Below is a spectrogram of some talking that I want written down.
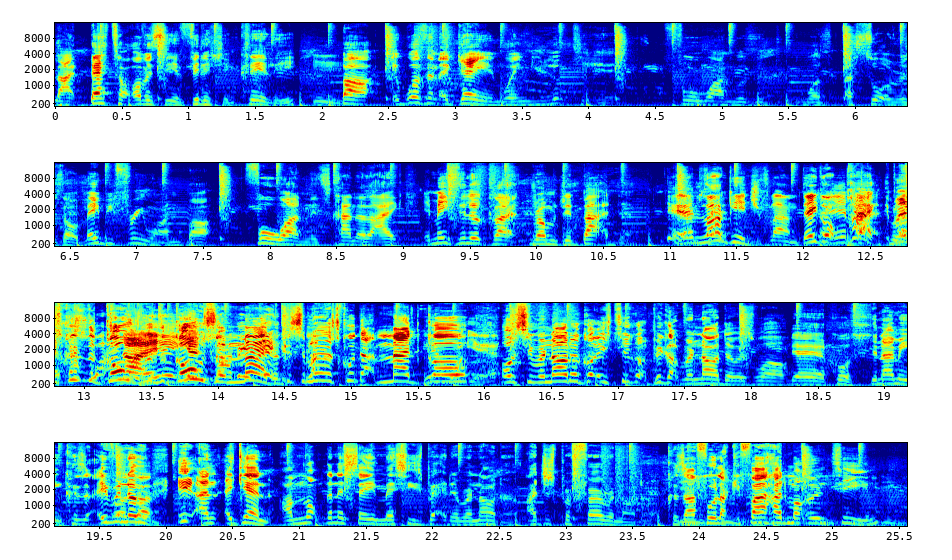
like better, obviously in finishing, clearly. Mm. But it wasn't a game when you looked at it. Four one was a, was a sort of result. Maybe three one, but four one is kind of like it makes it look like Real Madrid battered them. You Yeah, what luggage, fam. They got Yeah, packed. but- But it's because the Nah, goals, yeah, the yeah, goals yeah. are mad. Casemiro scored that mad goal. what, yeah. Obviously, Ronaldo got his two. Got big up Ronaldo as well. Yeah, yeah, of course. You know what I mean? Because even Well though, it, and again, I'm not gonna say Messi's better than Ronaldo. I just prefer Ronaldo because I feel like if I had my own team,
